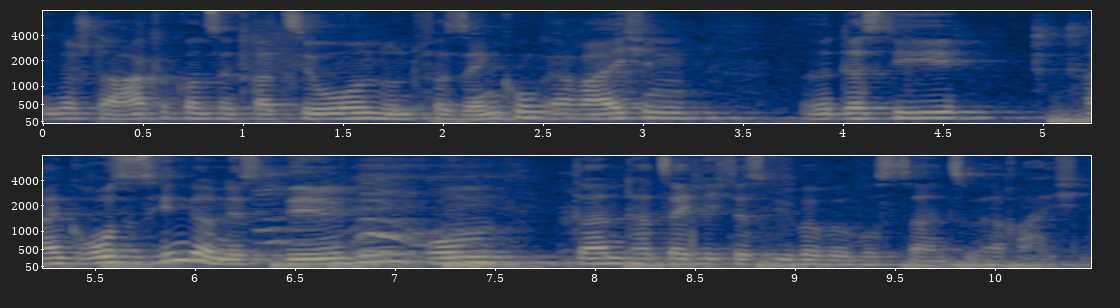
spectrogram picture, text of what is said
eine starke Konzentration und Versenkung erreichen, äh, dass die ein großes Hindernis bilden, um dann tatsächlich das Überbewusstsein zu erreichen.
